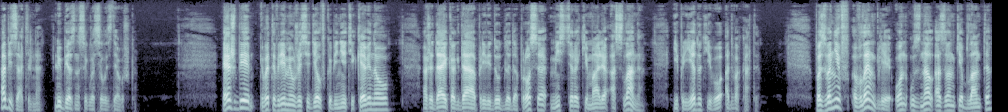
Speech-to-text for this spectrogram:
«Обязательно», — любезно согласилась девушка. Эшби в это время уже сидел в кабинете Кевиноу, ожидая, когда приведут для допроса мистера Кемаля Аслана и приедут его адвокаты. Позвонив в Лэнгли, он узнал о звонке Бланта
